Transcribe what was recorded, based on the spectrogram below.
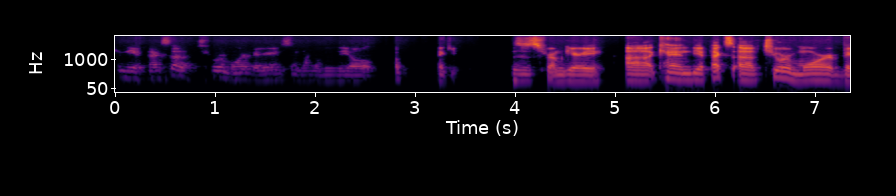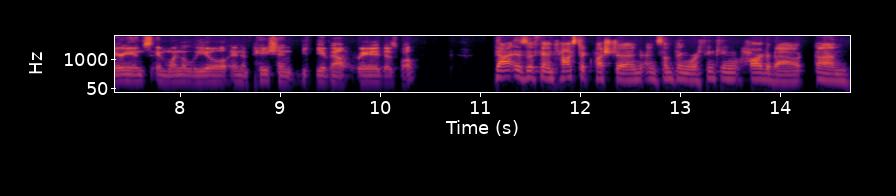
Can the effects of two or more variants in one allele, oh, thank you. This is from Gary. Uh, can the effects of two or more variants in one allele in a patient be evaluated as well? That is a fantastic question and something we're thinking hard about. Um,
